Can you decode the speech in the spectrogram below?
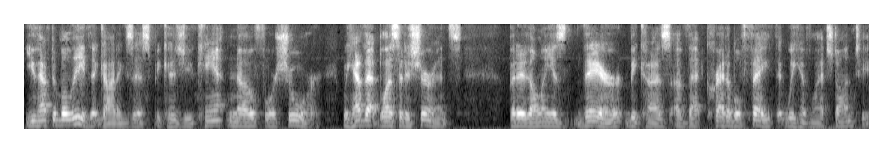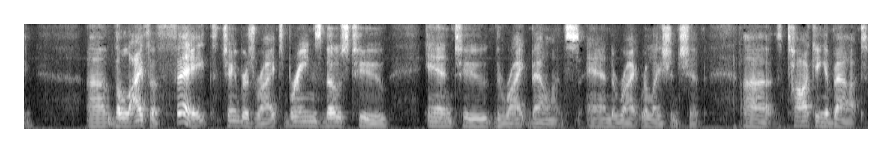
you have to believe that God exists because you can't know for sure. We have that blessed assurance, but it only is there because of that credible faith that we have latched onto. Uh, the life of faith, Chambers writes, brings those two into the right balance and the right relationship. Uh, talking about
